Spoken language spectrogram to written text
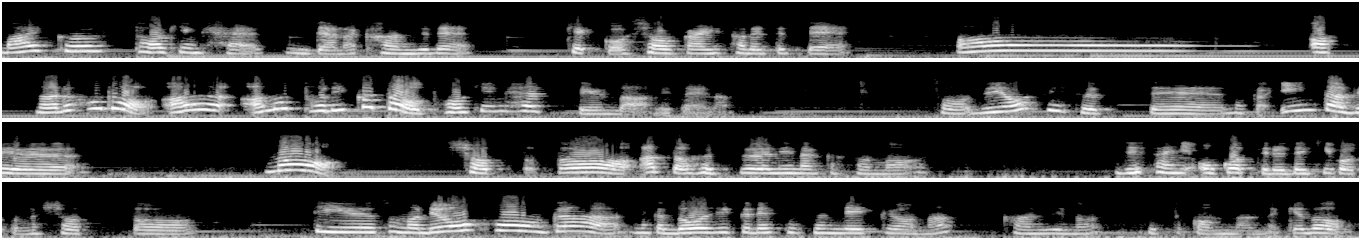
Michael's talking heads みたいな感じで結構紹介されてて、あー、あ、なるほど、ああの撮り方を talking heads って言うんだ、みたいな。そう、The Office って、なんかインタビューのショットと、あと普通になんかその、実際に起こってる出来事のショットと、っていうその両方がなんか同軸で進んでいくような感じのシットコムなんだけど、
